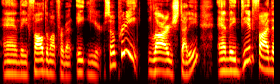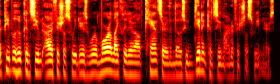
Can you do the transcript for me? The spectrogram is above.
and they followed them up for about eight years. So, pretty large study. And they did find that people who consumed artificial sweeteners were more likely to develop cancer than those who didn't consume artificial sweeteners.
